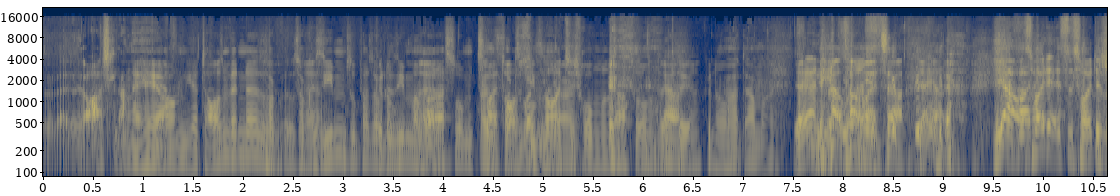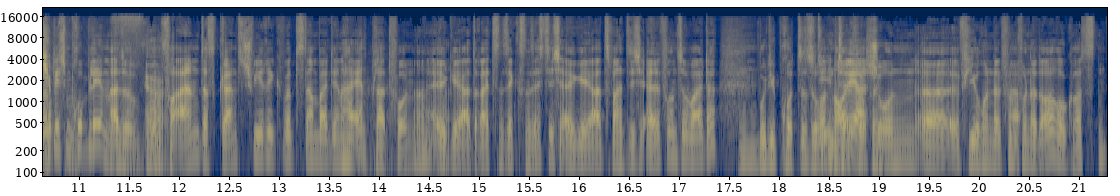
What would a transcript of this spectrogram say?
Äh, Ja, ist lange her, um die Jahrtausendwende, So Socke 7, Super Socke Genau. 7, wann Ja, war ja. das? So um Also vor 2000. 97 rum und so. der Ja. Dreh, genau. Ja, damals. Ja, ja, nee, Ja, aber- damals, ja. Ja, ja. Ja, es ist aber heute, es ist heute wirklich ein Problem. Also Ja. und vor allem das ganz schwierig wird es dann bei den High-End-Plattformen, ne? LGA 1366, LGA 2011 und so weiter, wo die Prozessoren neu ja schon äh, 400, 500 Euro kosten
